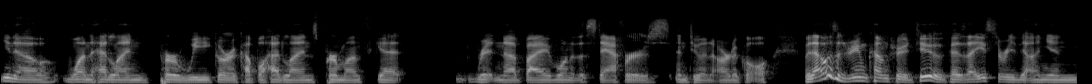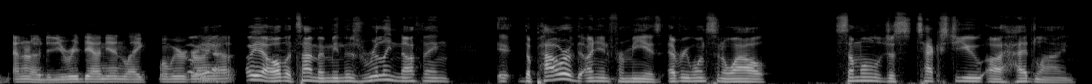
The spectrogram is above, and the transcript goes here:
you know one headline per week or a couple headlines per month get written up by one of the staffers into an article but that was a dream come true too because i used to read the onion i don't know did you read the onion like when we were Oh growing yeah. up oh yeah, all the time. I mean, there's really nothing. It, the power of the onion for me is every once in a while, someone will just text you a headline,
